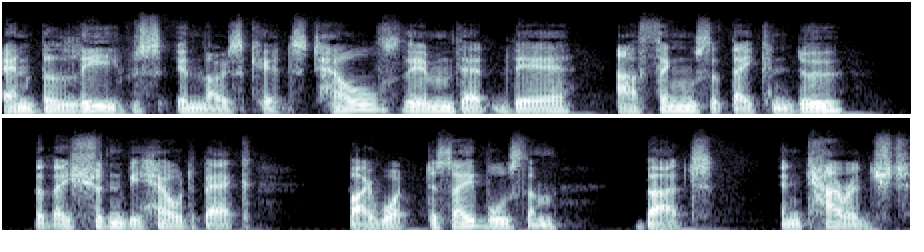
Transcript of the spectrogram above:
and believes in those kids, tells them that there are things that they can do, that they shouldn't be held back by what disables them, but encouraged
